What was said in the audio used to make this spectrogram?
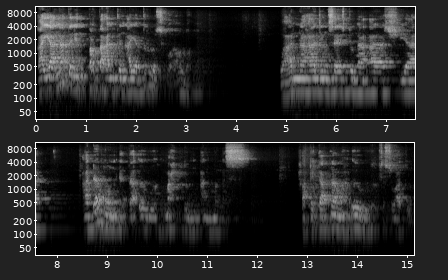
kayana tadi pertahankan ayat terus ku Allah. Wa anna hajing saestuna asya adamun eta eueuh mahdun an meles. Hakikatna mah eueuh sesuatu.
